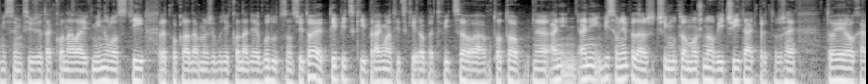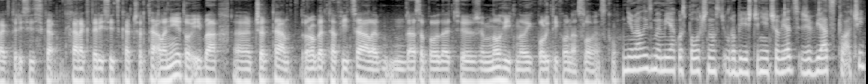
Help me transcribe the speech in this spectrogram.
myslím si, že tak konal aj v minulosti, predpokladáme, že bude konať aj v budúcnosti. To je typický pragmatický Robert Fico a toto ani, ani by som nepovedal, že či mu to možno vyčítať, pretože to je jeho charakteristická, charakteristická črta, ale nie je to iba e, črta Roberta Fica, ale dá sa povedať, že mnohých, mnohých politikov na Slovensku. Nemali sme my ako spoločnosť urobiť ešte niečo viac, že viac tlačiť?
